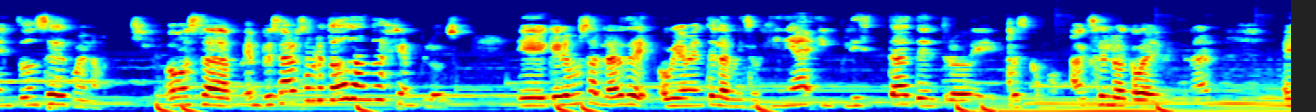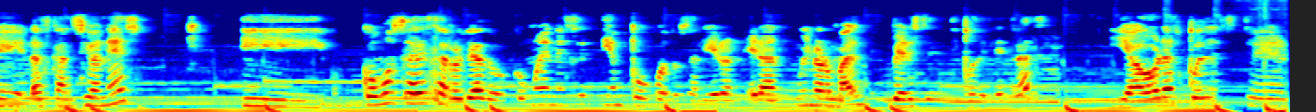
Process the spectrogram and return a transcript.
Entonces, bueno, vamos a empezar sobre todo dando ejemplos. Eh, queremos hablar de, obviamente, la misoginia implícita dentro de, pues como Axel lo acaba de mencionar, eh, las canciones y cómo se ha desarrollado, cómo en ese tiempo cuando salieron eran muy normal ver ese tipo de letras y ahora pueden ser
